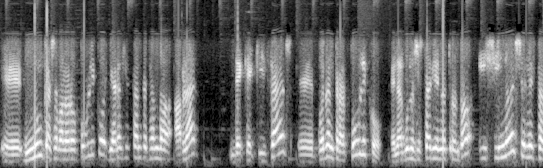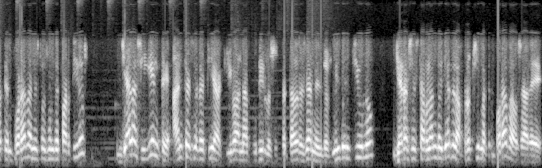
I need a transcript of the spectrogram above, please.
eh, nunca se valoró público y ahora se está empezando a hablar de que quizás eh, pueda entrar público en algunos estadios y en otros no, y si no es en esta temporada, en estos 11 partidos, ya la siguiente, antes se decía que iban a acudir los espectadores ya en el 2021, y ahora se está hablando ya de la próxima temporada, o sea, de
